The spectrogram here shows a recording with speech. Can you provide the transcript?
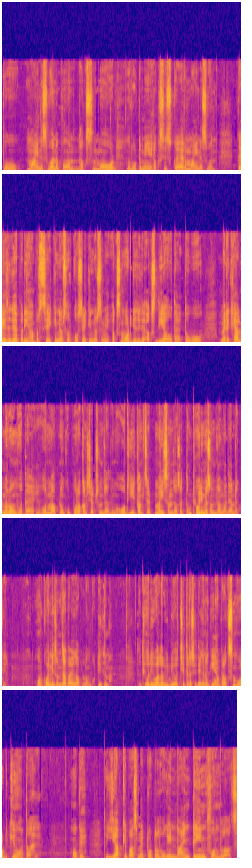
तो minus one upon x mod root में एक्स स्क्वायर माइनस वन कई जगह पर यहाँ पर सेक इनवर्स और कोसेक इनवर्स में एक्स मोड की जगह एक्स दिया होता है तो वो मेरे ख्याल में रॉन्ग होता है और मैं आप लोगों को पूरा कंसेप्ट समझा दूँगा। और ये कंसेप्ट मैं ही समझा सकता हूँ थ्योरी में समझाऊँगा, ध्यान रखें। और कोई नहीं समझा पाएगा आप लोगों को, ठीक है ना? तो थ्योरी वाला वीडियो अच्छी तरह से देखना कि यहाँ पर एक्स मोड क्यों आता है। ओके तो ये आपके पास में टोटल हो गई नाइनटीन फार्मूलाज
